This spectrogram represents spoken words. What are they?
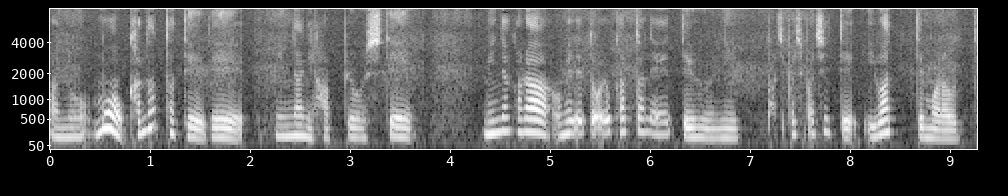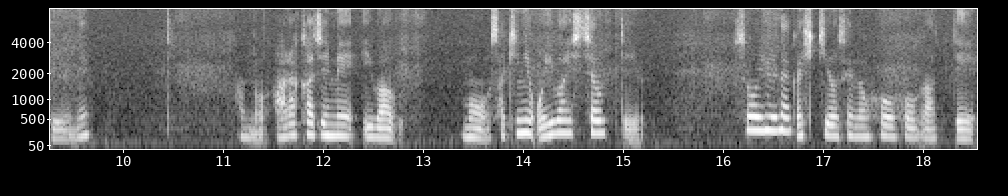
あのもう叶った体でみんなに発表してみんなから「おめでとうよかったね」っていう風にパチパチパチって祝ってもらうっていうねあのあらかじめ祝うもう先にお祝いしちゃうっていうそういうなんか引き寄せの方法があって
